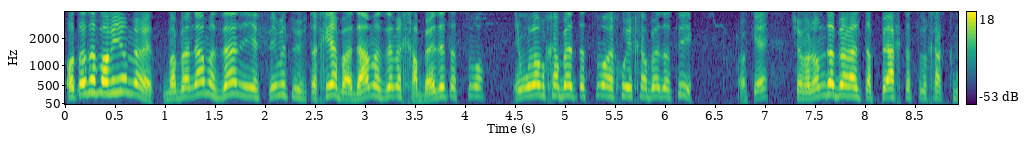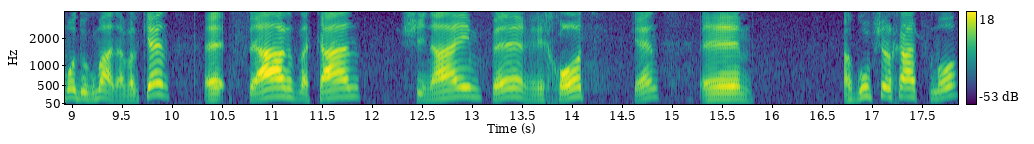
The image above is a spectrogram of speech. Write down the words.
אותו דבר היא אומרת, בבן אדם הזה אני אשים את מבטחי, הבן אדם הזה מכבד את עצמו? אם הוא לא מכבד את עצמו, איך הוא יכבד אותי? אוקיי? עכשיו, אני לא מדבר על לטפח את עצמך כמו דוגמן, אבל כן, אה, שיער, זקן, שיניים, פה, ריחות, כן? אה, הגוף שלך עצמו,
